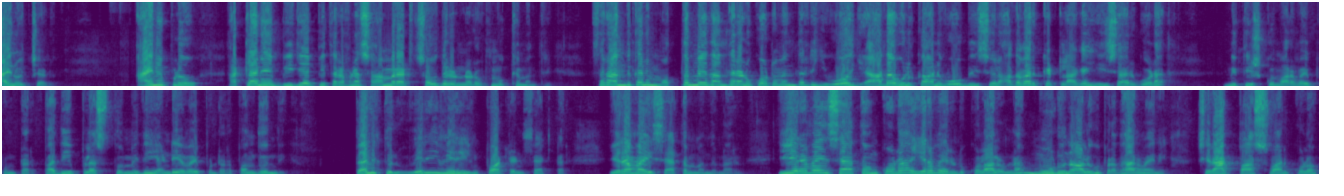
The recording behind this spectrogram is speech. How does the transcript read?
ఆయన వచ్చాడు. ఆయన ఇప్పుడు అట్లానే బీజేపీ తరఫున సామ్రాట్ చౌదరి ఉన్నాడు ఉప ముఖ్యమంత్రి. సరే అందుకని మొత్తం మీద అందరూ అనుకోవటం ఏంటంటే ఓ యాదవులు కాని ఓబీసీలు అదవరకెట్లాగే ఈసారి కూడా నితీష్ కుమార్ వైపు ఉంటారు. పది ప్లస్ తొమ్మిది ఎన్డీఏ వైపు ఉంటారు. పంతొమ్మిది. దళితులు వెరీ వెరీ ఇంపార్టెంట్ ఫ్యాక్టర్. ఇరవై శాతం మంది ఉన్నారు. ఈ ఇరవై శాతం కూడా ఇరవై రెండు కులాలు ఉన్న మూడు నాలుగు ప్రధానమైనవి. చిరాగ్ పాస్వాన్ కులం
